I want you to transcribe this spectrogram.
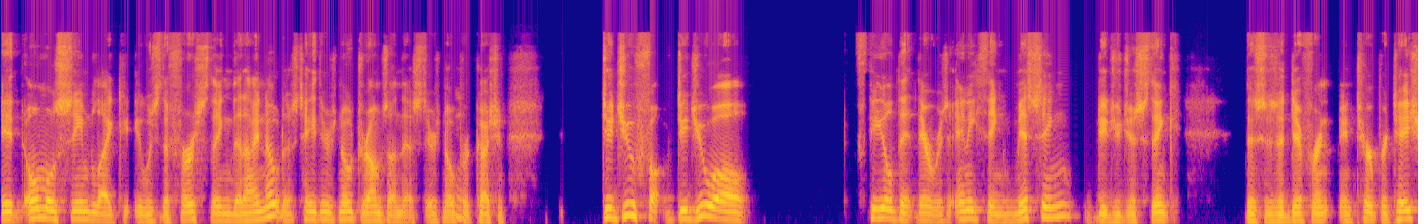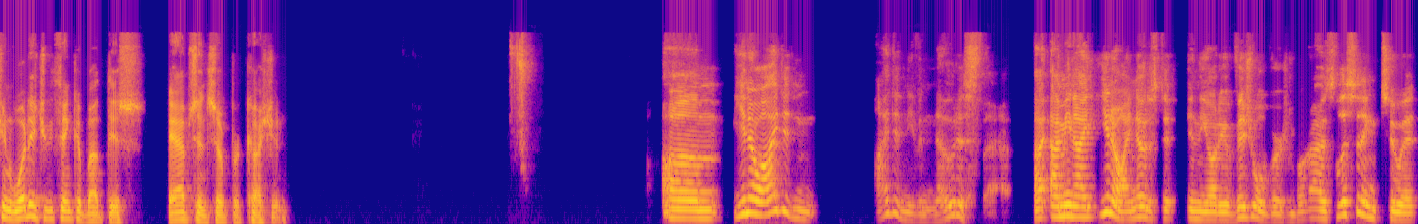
it almost seemed like it was the first thing that I noticed. Hey, there's no drums on this. There's no mm. percussion. Did you did you all feel that there was anything missing? Did you just think this is a different interpretation? What did you think about this absence of percussion? Um, you know, I didn't I didn't even notice that. I, I mean, I you know, I noticed it in the audiovisual version, but when I was listening to it,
